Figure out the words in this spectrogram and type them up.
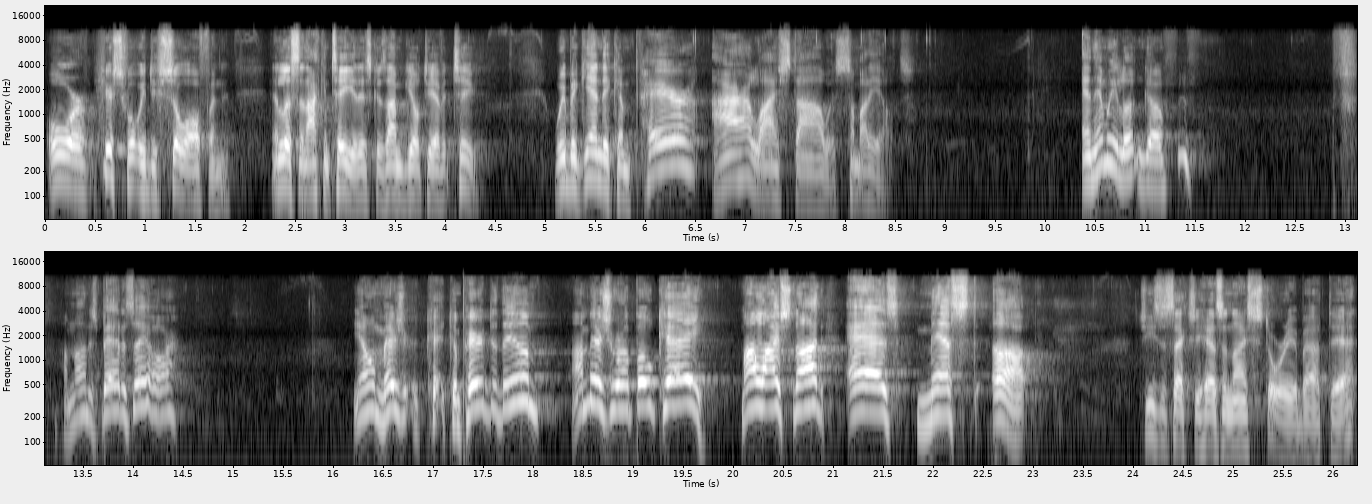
Or here's what we do so often. And listen, I can tell you this because I'm guilty of it too. We begin to compare our lifestyle with somebody else. And then we look and go, hmm, I'm not as bad as they are. You know, measure, c- compared to them, I measure up okay. My life's not as messed up. Jesus actually has a nice story about that.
